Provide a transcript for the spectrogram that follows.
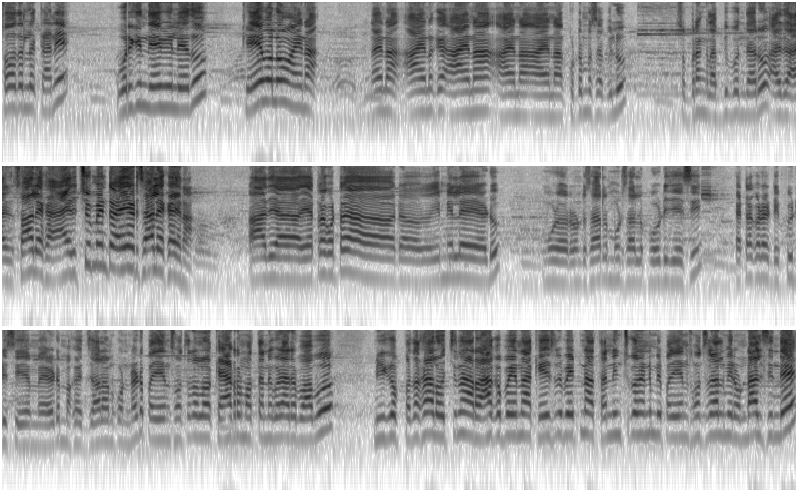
సోదరులకు కానీ ఒరిగింది ఏమీ లేదు. కేవలం ఆయన ఆయన ఆయనకి ఆయన ఆయన ఆయన కుటుంబ సభ్యులు శుభ్రంగా లబ్ధి పొందారు. అది ఆయన చాలేక ఆయన అచీవ్మెంట్ అయ్యాడు చాలేక ఆయన. అది ఎట్టగొట్ట ఎమ్మెల్యే అయ్యాడు. మూడు రెండు సార్లు మూడు సార్లు పోటీ చేసి ఎట్టగొట్ట డిప్యూటీ సీఎం అయ్యాడు. మాకు ఇచ్చాలనుకుంటున్నాడు పదిహేను సంవత్సరాల కేటర్ మొత్తాన్ని కూడా "అరే బాబు మీకు పథకాలు వచ్చినా రాకపోయినా కేసులు పెట్టినా తన్నించుకోనండి. మీరు పదిహేను సంవత్సరాలు మీరు ఉండాల్సిందే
